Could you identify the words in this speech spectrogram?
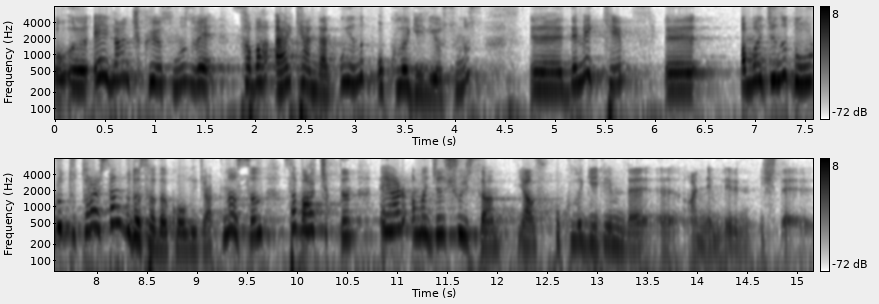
O, e, evden çıkıyorsunuz ve sabah erkenden uyanıp okula geliyorsunuz. E, demek ki e, amacını doğru tutarsan bu da sadaka olacak. Nasıl? Sabah çıktın. Eğer amacın şuysa ya okula geleyim de e, annemlerin işte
